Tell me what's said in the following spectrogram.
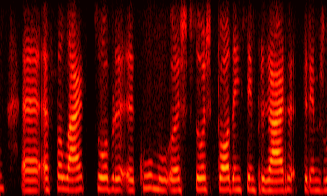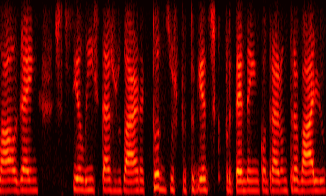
uh, a falar sobre uh, como as pessoas podem se empregar. Teremos lá alguém especialista a ajudar todos os portugueses que pretendem encontrar um trabalho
